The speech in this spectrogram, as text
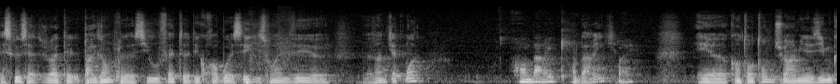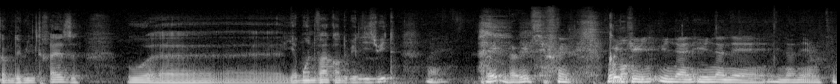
est-ce que ça a toujours été, par exemple, si vous faites des croix boissées qui sont élevées euh, 24 mois En barrique. en barrique, Ouais. et euh, quand on tombe sur un millésime comme 2013 où euh, il y a moins de vin qu'en 2018, Ouais. Oui, bah oui, c'est vrai. Oui, une, une année, une, année, un petit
